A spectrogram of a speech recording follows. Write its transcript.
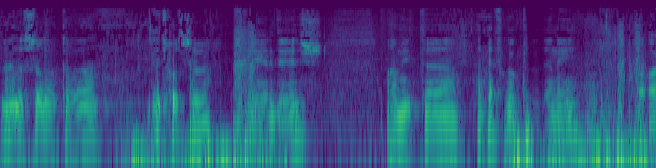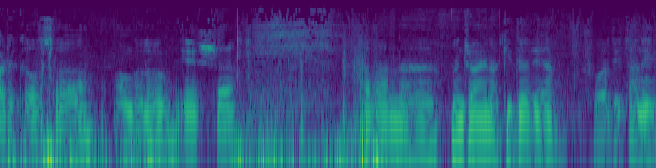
Válaszolok a, egy hosszú kérdés, amit uh, hát be fogok küldeni a articles-ra angolul, és uh, ha van, van idője fordítani,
